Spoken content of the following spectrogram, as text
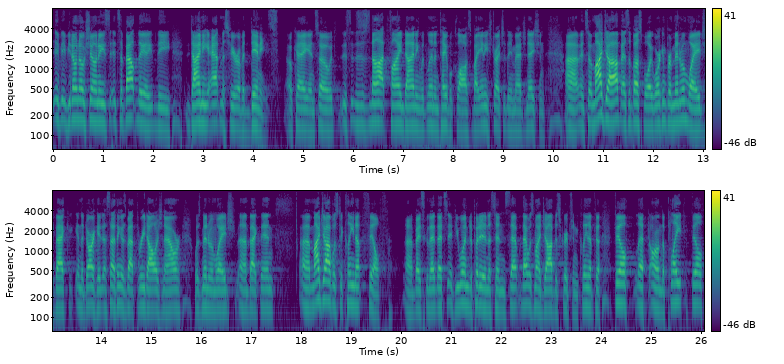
if, if you don't know Shoney's, it's about the the dining atmosphere of a Denny's. Okay, and so this this is not fine dining with linen tablecloths by any stretch of the imagination. Uh, and so my job as a busboy, working for minimum wage back in the dark, I think it was about three dollars an hour was minimum wage uh, back then. Uh, my job was to clean up filth. Uh, basically, that, that's if you wanted to put it in a sentence, that that was my job description: clean up filth, filth left on the plate, filth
